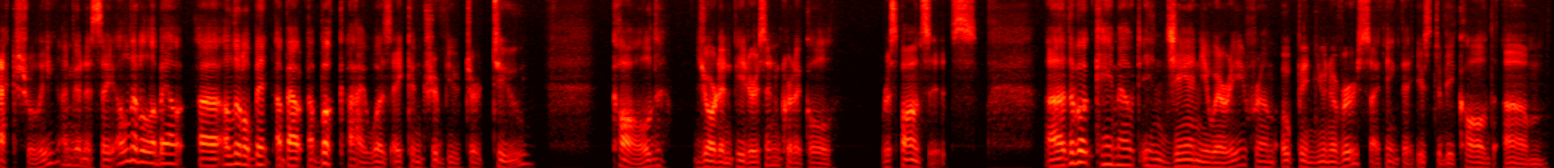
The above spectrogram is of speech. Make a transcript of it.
Actually, I'm going to say a little about uh, a little bit about a book I was a contributor to called Jordan Peterson Critical Responses. Uh, the book came out in January from Open Universe. I think that used to be called um,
